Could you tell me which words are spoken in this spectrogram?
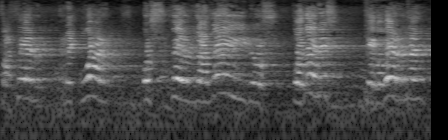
facer recuar os verdadeiros poderes que gobernan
